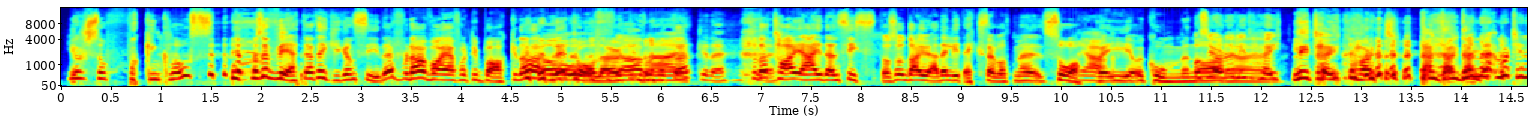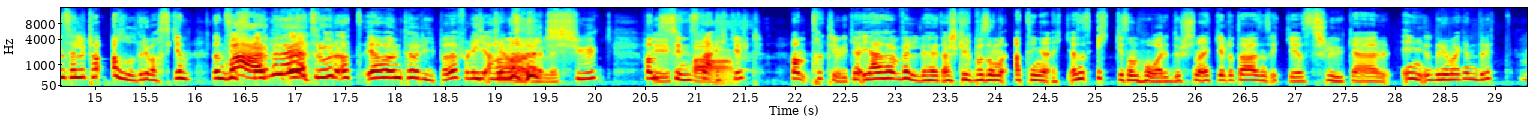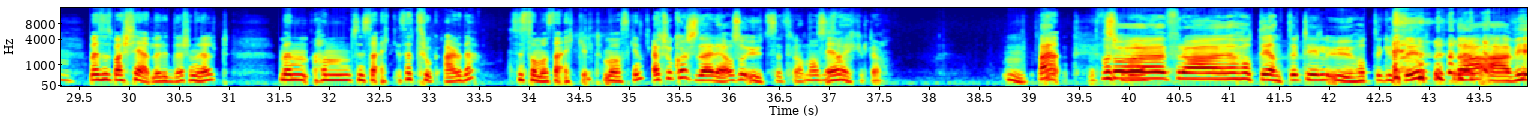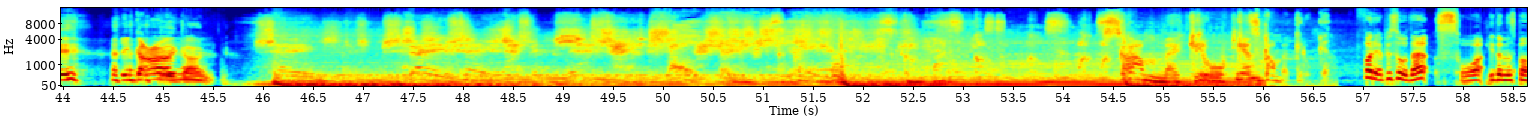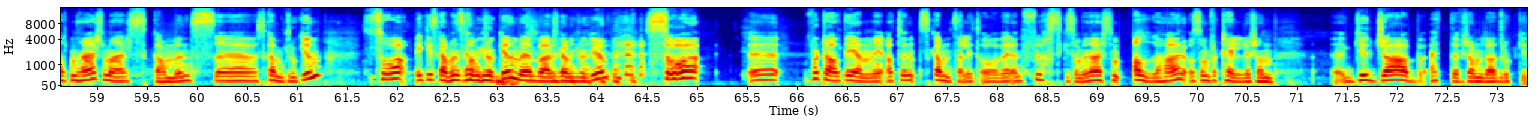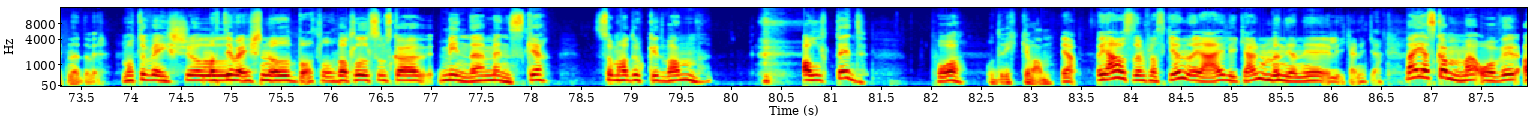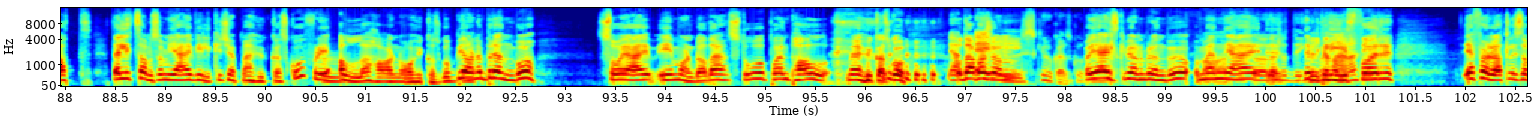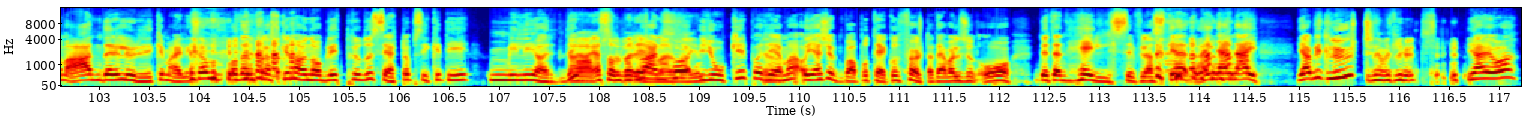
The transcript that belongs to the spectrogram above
You're so fucking close. Men så vet jeg at jeg ikke kan si det, for da hva jeg får tilbake da, det tåler jeg jo ikke. på en måte ikke det. Så da tar jeg den siste, og så da gjør jeg det litt ekstra godt med såpe Ja. i kummen. Og så gjør du det litt høyt. Litt høyt og hardt. Dang, dang, dang. Men Martinus Martin Seller tar aldri vasken. Den Hva er det med det? Og jeg tror at Jeg har en teori på det, fordi Ikke han er helt sjuk. Han Fy syns det er ekkelt. Han takler det ikke. Jeg har veldig høy terskel på sånn at ting er ekkelt. Jeg syns ikke sånn hår i dusjen er ekkelt å ta. Jeg syns ikke sluk er Bryr meg ikke en dritt. Mm. Men jeg syns bare kjedelig å rydde generelt. Men han syns det er ekkelt. Så jeg tror, er det det? Syns Thomas det er ekkelt med vasken? Jeg tror kanskje det er det, og så utsetter han det. og så Ja. er ekkelt, ja. Mm. Nei, så fra hotte jenter til uhotte gutter, da er vi I gang. i gang. Skammekroken. Forrige episode, så i denne spalten her, som er Skammens uh, skammekroken Så, ikke Skammens skammekroken, men bare skammekroken Så uh, fortalte Jenny at hun skammet seg litt over en flaske som hun har, som alle har, og som forteller sånn eh, Good job ettersom du har drukket nedover. Motivational Motivational bottle. bottle som skal minne mennesket som har drukket vann, alltid på å drikke vann. Ja. Og jeg har også den flasken, og jeg liker den, men Jenny liker den ikke. Nei, jeg skammer meg over at Det er litt samme som jeg vil ikke kjøpe meg hukkasko, fordi Mm. alle har nå hukkasko. Bjarne Brøndbo så jeg i Morgenbladet. Sto på en pall med hukkasko. Jeg Og sånn- elsker hukkasko. Og jeg elsker Bjarne Brøndbo, men jeg det det blir for Jeg føler at liksom Æ, dere lurer ikke meg, liksom. Og den flasken har jo nå blitt produsert opp sikkert i milliarder. Ja, jeg så den på Nå er den på dagen. Joker på. Rema, og jeg kjøpte den på apoteket og følte at jeg var litt sånn Å, dette er en helseflaske. Nei, nei, nei. Jeg har blitt lurt. Det har blitt lurt. Jeg òg.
